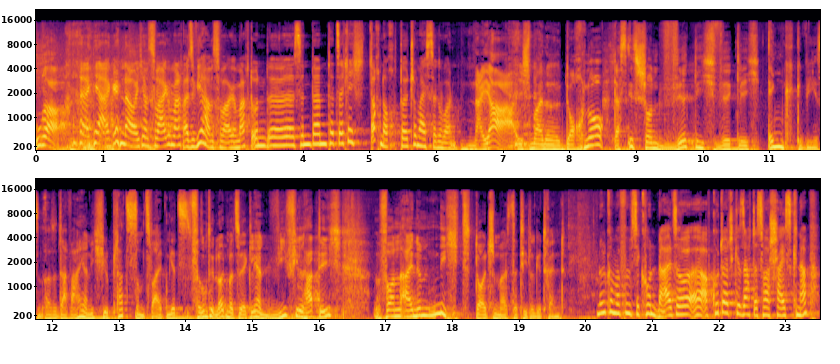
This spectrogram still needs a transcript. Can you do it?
Hurra! Ja, genau, ich habe es wahr gemacht. Also wir haben es wahr gemacht und äh, sind dann tatsächlich doch noch deutscher Meister geworden. Naja, ich meine doch noch. Das ist schon wirklich, wirklich eng gewesen. Also da war ja nicht viel Platz zum Zweiten. Jetzt versucht den Leuten mal zu erklären, wie viel hat dich von einem nicht deutschen Meistertitel getrennt? 0,5 Sekunden. Also äh, auf gut Deutsch gesagt, es war scheiß knapp.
